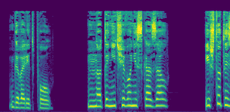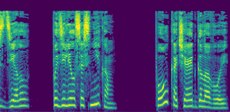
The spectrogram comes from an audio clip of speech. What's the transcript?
— говорит Пол. «Но ты ничего не сказал. И что ты сделал? Поделился с Ником?» Пол качает головой.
